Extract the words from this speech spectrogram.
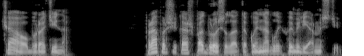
«Чао, Буратино». Прапорщик аж подбросило от такой наглой фамильярности.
